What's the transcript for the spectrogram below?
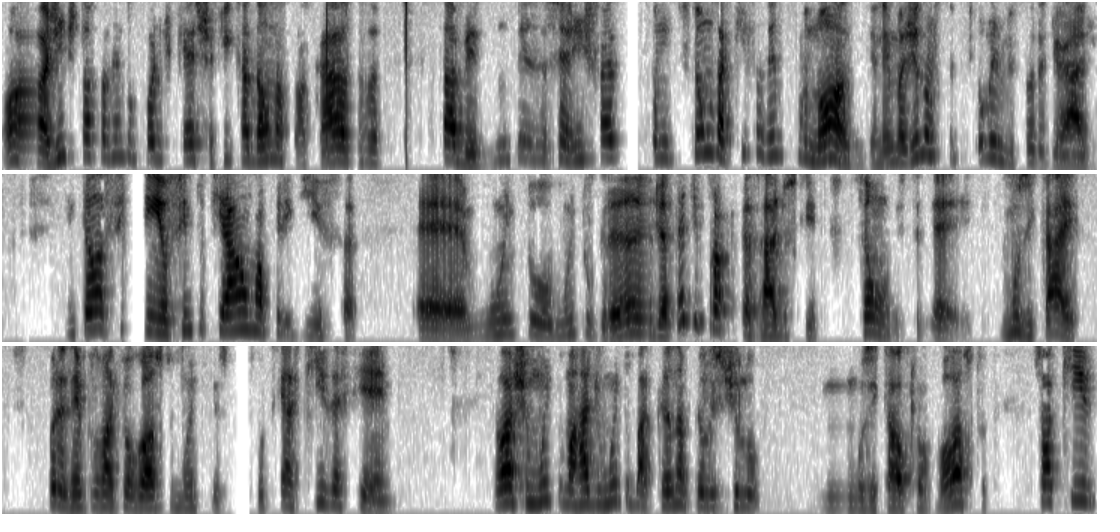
Ó, a gente está fazendo um podcast aqui, cada um na sua casa, sabe? Assim, a gente faz, estamos aqui fazendo por nós, entendeu? Imagina você ter uma emissora de rádio Então, assim, eu sinto que há uma preguiça é, muito muito grande, até de próprias rádios que são é, musicais. Por exemplo, uma que eu gosto muito, que escuto, que é a Kiss FM. Eu acho muito uma rádio muito bacana pelo estilo musical que eu gosto, só que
